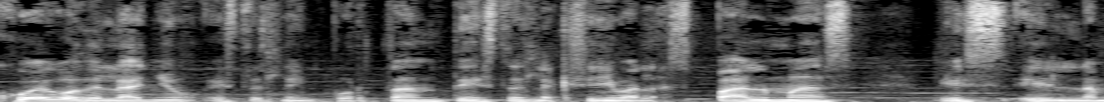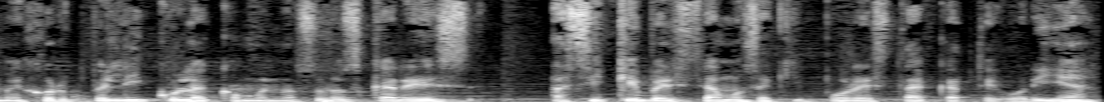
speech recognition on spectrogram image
juego del año. Esta es la importante, esta es la que se lleva las palmas. Es eh, la mejor película como en los Oscars. Así que estamos aquí por esta categoría.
